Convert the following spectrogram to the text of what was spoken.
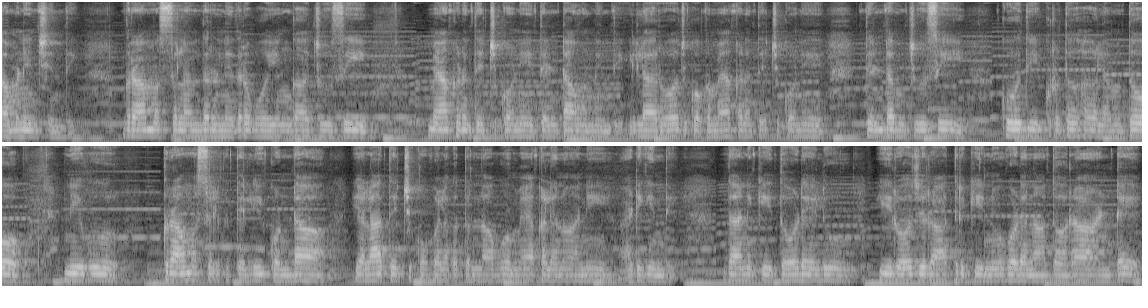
గమనించింది. గ్రామస్తులందరూ నిద్రపోయంగా చూసి మేకను తెచ్చుకొని తింటా ఉండింది. ఇలా రోజుకు ఒక మేకను తెచ్చుకొని తినడం చూసి కోతి కృతూహలంతో నీవు గ్రామస్తులకు తెలియకుండా ఎలా తెచ్చుకోగలుగుతున్నావు మేకలను అని అడిగింది. దానికి తోడేలు ఈరోజు రాత్రికి నువ్వు కూడా నాతో రా అంటే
